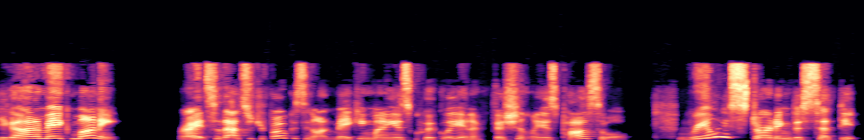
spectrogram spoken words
you got to make money, right? So, that's what you're focusing on making money as quickly and efficiently as possible. Really starting to set the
